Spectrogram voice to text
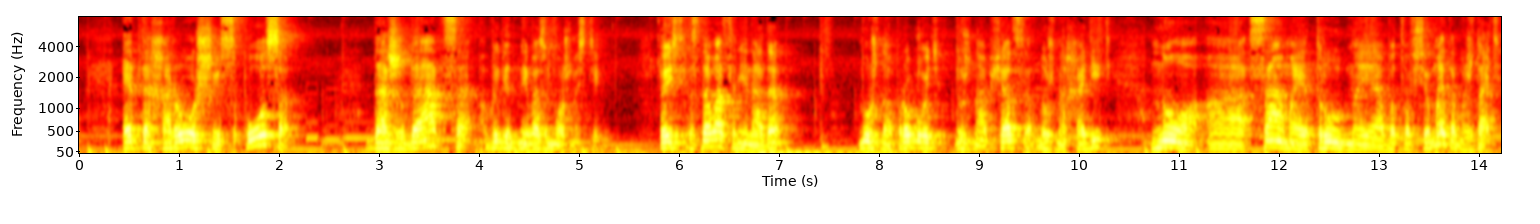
– это хороший способ дождаться выгодной возможности. То есть сдаваться не надо, нужно пробовать, нужно общаться, нужно ходить, но а, самое трудное вот во всем этом ждать.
